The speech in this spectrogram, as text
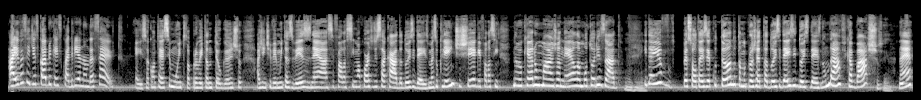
aí você descobre que a esquadria não dá certo. É, isso acontece muito. Tô aproveitando o teu gancho. A gente vê muitas vezes, né? ah, Você fala assim, uma porta de sacada, 2,10. Mas o cliente chega e fala assim, não, eu quero uma janela motorizada. E daí pessoal está executando, está no projeto, tá 2,10 e 2,10 não dá, fica baixo, Sim. né?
